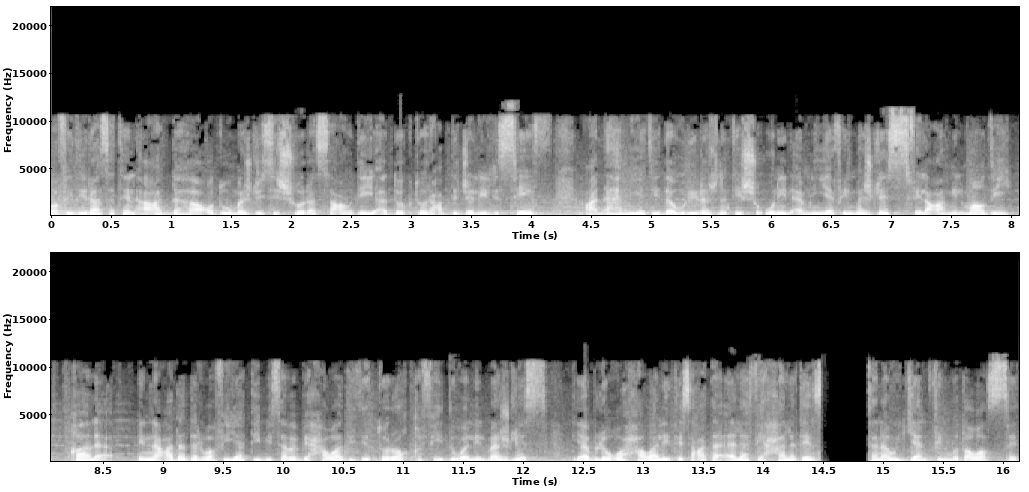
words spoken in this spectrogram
وفي دراسة أعدها عضو مجلس الشورى السعودي الدكتور عبد الجليل السيف عن أهمية دور لجنة الشؤون الأمنية في المجلس في العام الماضي قال إن عدد الوفيات بسبب حوادث الطرق في دول المجلس يبلغ حوالي 9000 حالة سنويا في المتوسط.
